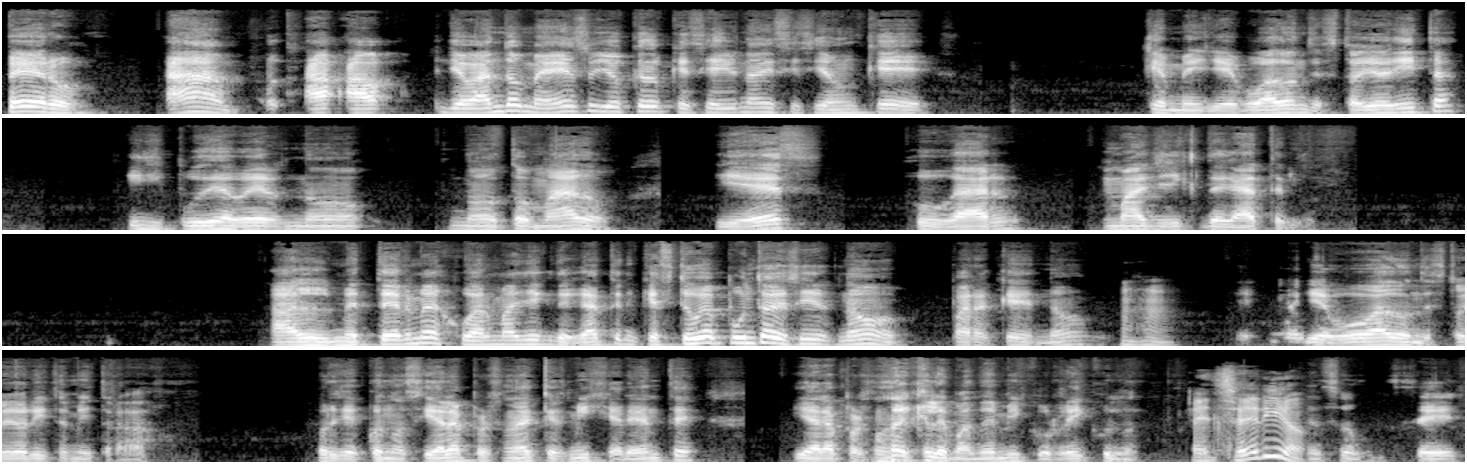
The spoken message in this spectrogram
Pero, ah, llevándome eso, yo creo que sí hay una decisión que, que me llevó a donde estoy ahorita y pude haber no, no tomado. Y es jugar Magic de Gathering. Al meterme a jugar Magic de Gathering, que estuve a punto de decir, no, ¿para qué? No, me llevó a donde estoy ahorita en mi trabajo. Porque conocí a la persona que es mi gerente y a la persona que le mandé mi currículum. ¿En serio? Eso, sí.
